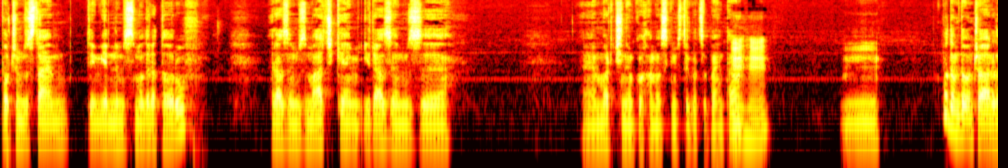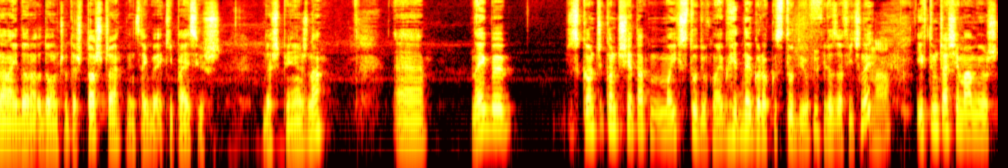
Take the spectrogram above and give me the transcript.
po czym zostałem tym jednym z moderatorów, razem z Maćkiem i razem z e, Marcinem Kochanowskim, z tego co pamiętam. Mhm. Mm. Potem dołączyła Arlena i do, dołączył też Toszcze, więc jakby ekipa jest już dość pieniężna. No jakby skończy, kończy się etap moich studiów, mojego jednego roku studiów filozoficznych No. i w tym czasie mam już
